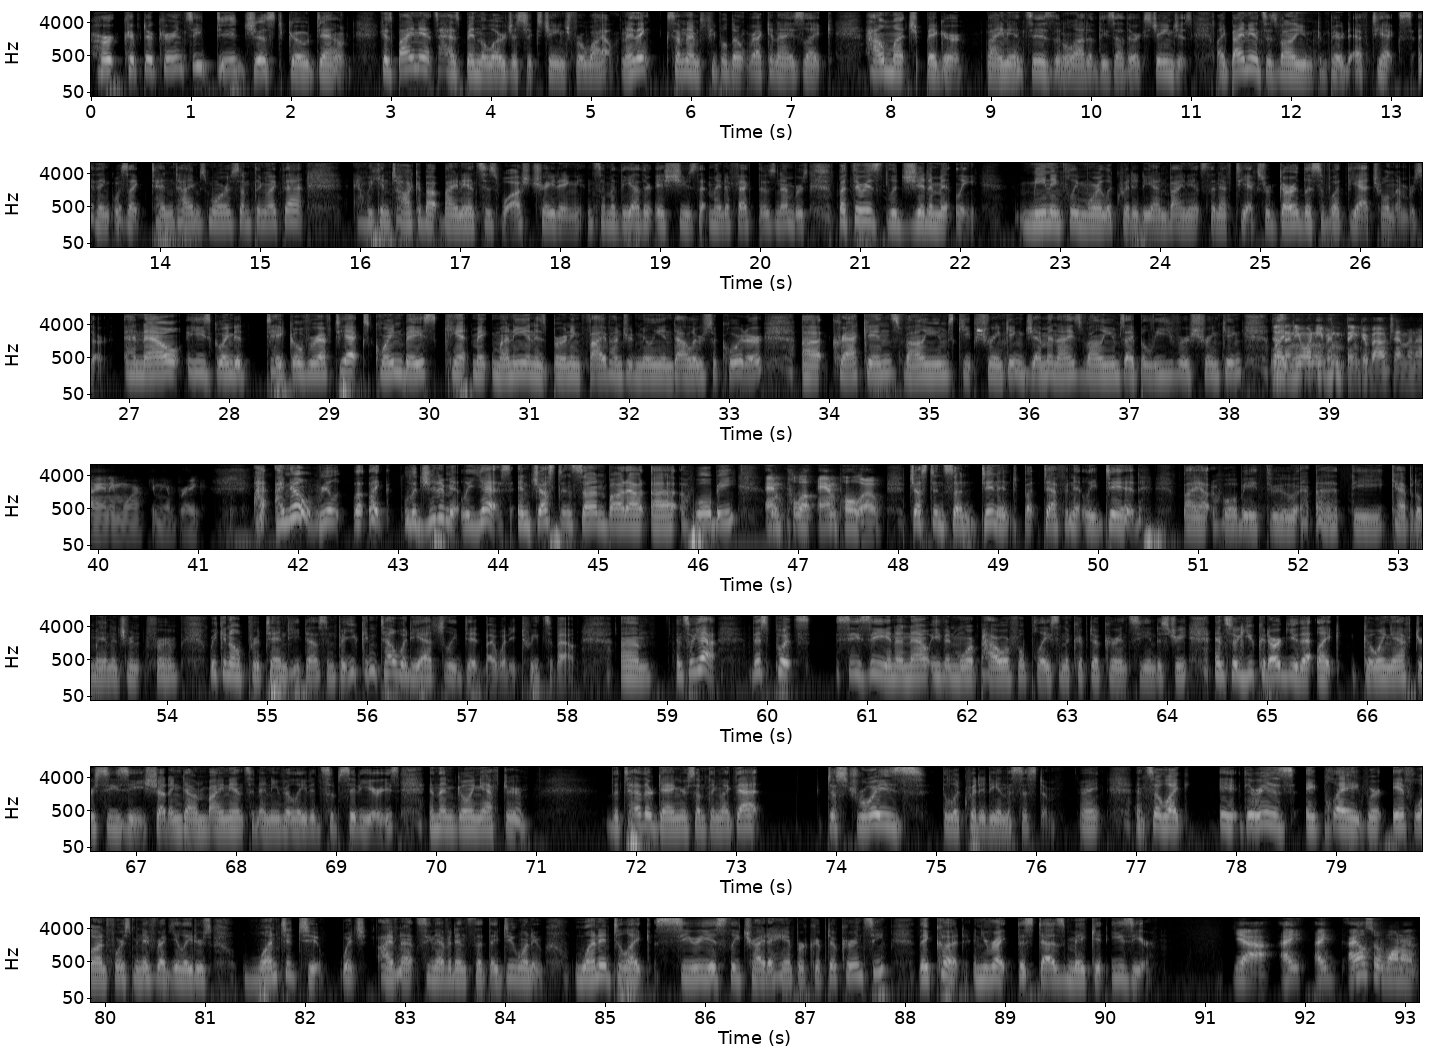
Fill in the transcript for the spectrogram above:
hurt cryptocurrency did just go down because Binance has been the largest exchange for a while. And I think sometimes people don't recognize like how much bigger Binance is than a lot of these other exchanges. Like Binance's volume compared to FTX, I think was like 10 times more or something like that. And we can talk about Binance's wash trading and some of the other issues that might affect those numbers, but there is legitimately meaningfully more liquidity on Binance than FTX, regardless of what the actual numbers are. And now he's going to take over FTX. Coinbase can't make money and is burning $500 million a quarter. Uh, Kraken's volumes keep shrinking. Gemini's volumes, I believe, are shrinking. Does like, anyone even think about Gemini anymore? Give me a break. I, I know, real, like, legitimately, yes. And Justin Sun bought out uh, Huobi. And Polo, and Polo. Justin Sun didn't, but definitely did buy out Huobi through uh, the capital management firm. We can all pretend he doesn't, but you can tell what he actually did by what he tweets about. Um, and so, yeah, this puts CZ in a now even more powerful place in the cryptocurrency industry. And so you could argue that, like, going after CZ, shutting down Binance and any related subsidiaries, and then going after the Tether gang or something like that destroys the liquidity in the system, right? And so, like, it, there is a play where if law enforcement, if regulators wanted to, which I've not seen evidence that they do want to, wanted to like seriously try to hamper cryptocurrency, they could. And you're right, this does make it easier. Yeah, I, I, I also want to.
